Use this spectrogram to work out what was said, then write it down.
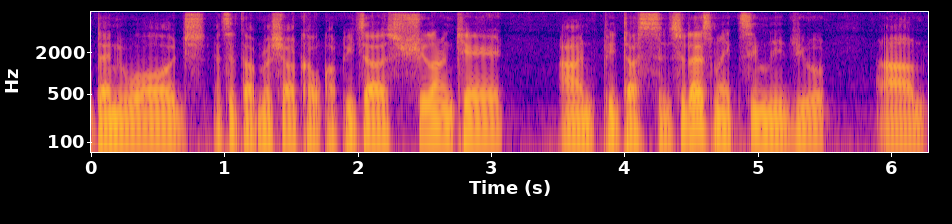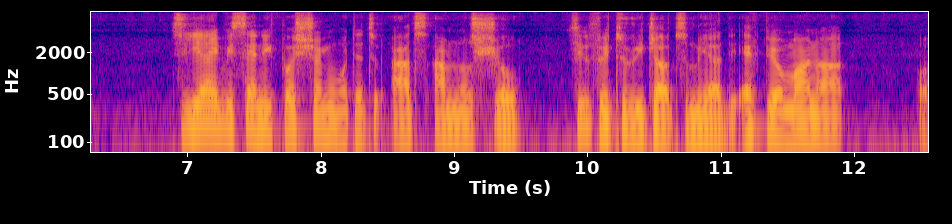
Danny Ward, etc. Michelle Peters, Sri Lanka and Peterson. So that's my team review. Um, so yeah, if you any question you wanted to ask, I'm not sure. Feel free to reach out to me at the FPL Manual on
